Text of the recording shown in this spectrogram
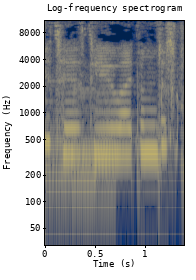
Your tears, do you wipe them just?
